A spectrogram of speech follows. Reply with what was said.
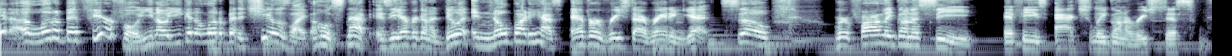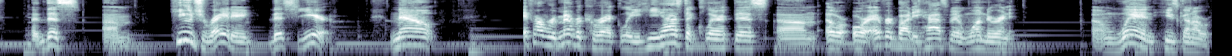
get a little bit fearful. You know, you get a little bit of chills like, oh snap, is he ever going to do it? And nobody has ever reached that rating yet. So, we're finally going to see if he's actually going to reach this this um, huge rating this year. Now, if I remember correctly, he has declared this, um, or, or everybody has been wondering when he's going to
